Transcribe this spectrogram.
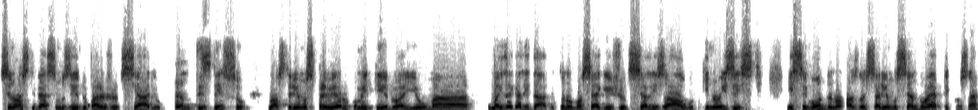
Se nós tivéssemos ido para o judiciário antes disso, nós teríamos primeiro cometido aí uma, uma ilegalidade. Tu não consegue judicializar algo que não existe. E segundo, nós não estaríamos sendo éticos, né?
